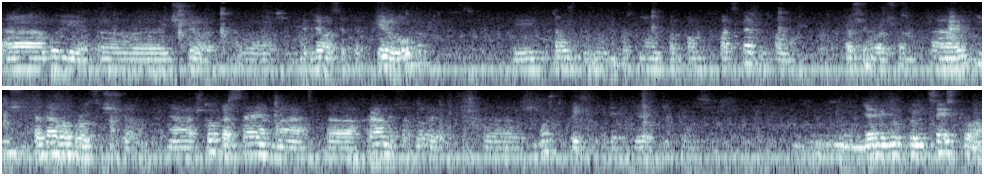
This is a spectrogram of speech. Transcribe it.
э, вы э, еще, э, для вас это первый опыт, и потому что ну, просто может подскажет, поможет. Спасибо большое. А, И тогда вопрос еще. А, Что касаемо а, охраны, которую э, можете пояснить для избирательной комиссии? Я видел полицейского,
